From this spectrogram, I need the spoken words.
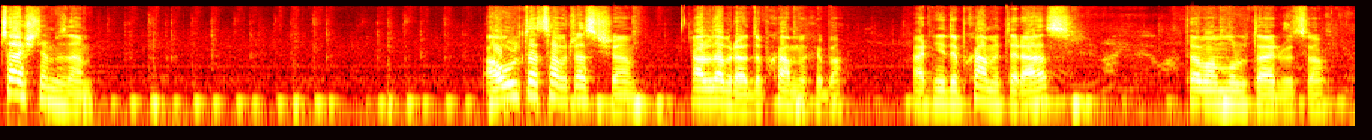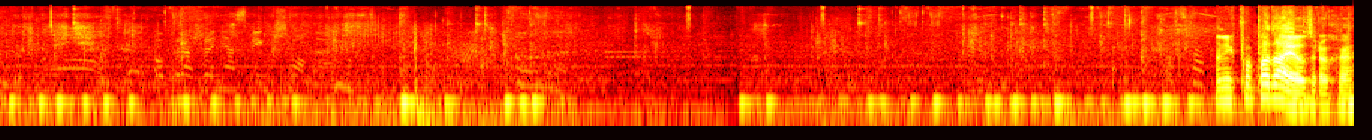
co ja się tam znam? A ulta cały czas trzymam. Ale dobra, dopchamy chyba. A nie dopchamy teraz, to mam ulta jakby co. No niech popadają trochę.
